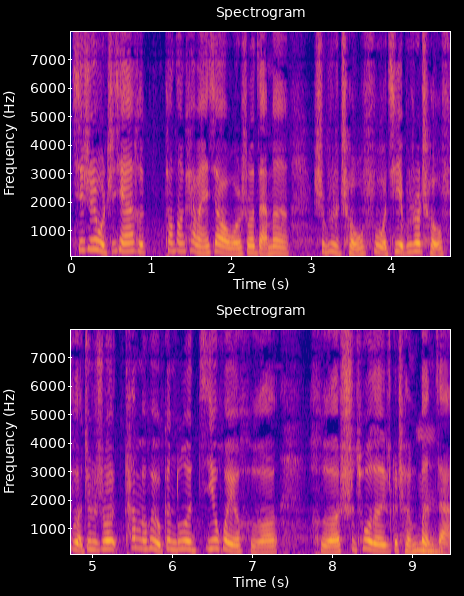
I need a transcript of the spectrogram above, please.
其实我之前和汤汤开玩笑，我说咱们是不是仇富？其实也不是说仇富了，就是说他们会有更多的机会和和试错的这个成本在。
